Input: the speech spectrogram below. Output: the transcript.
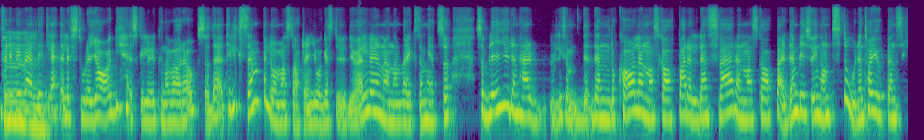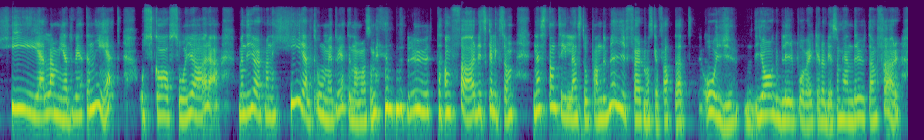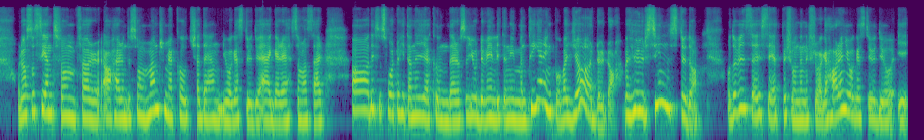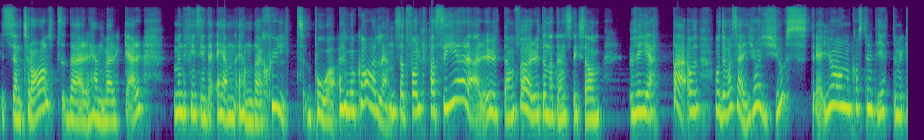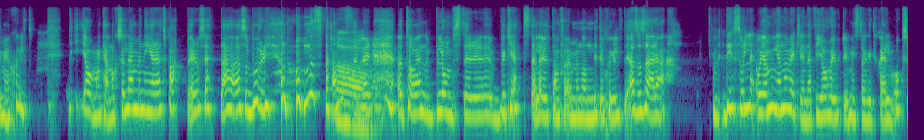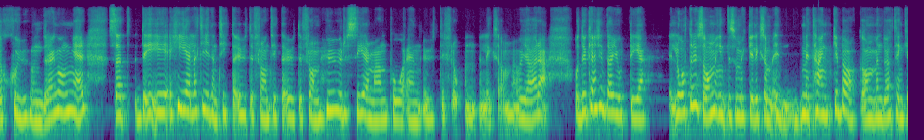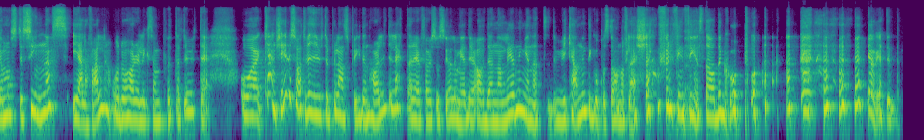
För det blir mm. väldigt lätt, eller för stora jag skulle det kunna vara också. Där, till exempel om man startar en yogastudio eller en annan verksamhet så, så blir ju den här liksom, den lokalen man skapar eller den sfären man skapar, den blir så enormt stor. Den tar ju upp ens hela medvetenhet och ska så göra. Men det gör att man är helt omedveten om vad som händer utanför. Det ska liksom nästan till en stor pandemi för att man ska fatta att oj, jag blir påverkad av det som händer utanför. Och det var så sent som för, ja, här under sommaren som jag coachade en yogastudioägare som var så här, ja det är så svårt att hitta nya kunder och så gjorde vi en liten inventering på vad gör du då? Hur syns du då? Och då visade det sig att personen i fråga har en yogastudio i, centralt där hen verkar men det finns inte en enda skylt på lokalen så att folk passerar utanför utan att ens liksom veta. Och, och det var så här, ja just det, ja men kostar inte jättemycket med en skylt ja, man kan också laminera ett papper och sätta, alltså börja någonstans. Ja. Eller ta en blomsterbukett, ställa utanför med någon liten skylt. Alltså så här, det är så, och jag menar verkligen det, för jag har gjort det misstaget själv också 700 gånger. Så att det är hela tiden titta utifrån, titta utifrån. Hur ser man på en utifrån liksom, att göra? Och du kanske inte har gjort det låter det som, inte så mycket liksom, med tanke bakom, men du har tänkt jag måste synas i alla fall och då har du liksom puttat ut det. Och kanske är det så att vi ute på landsbygden har lite lättare för sociala medier av den anledningen att vi kan inte gå på stan och flasha för det finns ingen stad att gå på. jag vet inte.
